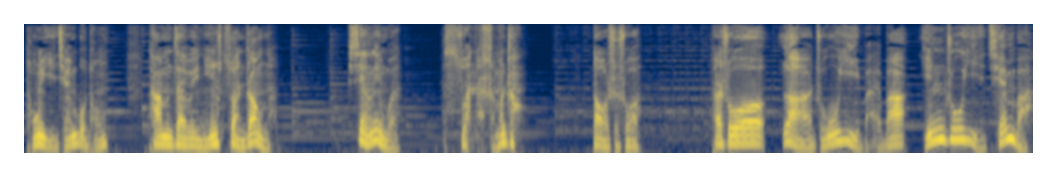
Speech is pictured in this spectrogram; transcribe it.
同以前不同，他们在为您算账呢。”县令问：“算的什么账？”道士说：“他说蜡烛一百八，银珠一千八。”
